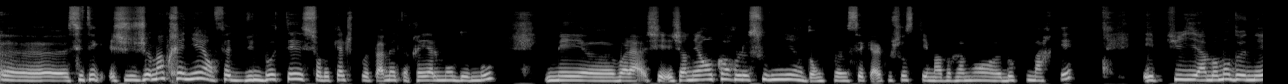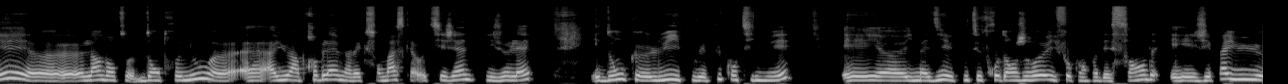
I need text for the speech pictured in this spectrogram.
euh, c'était, je, m'imprégnais en fait d'une beauté sur lequel je pouvais pas mettre réellement de mots, mais euh, voilà, j'en ai, encore le souvenir, donc euh, c'est quelque chose qui m'a vraiment euh, beaucoup marqué. Et puis, à un moment donné, euh, l'un d'entre nous euh, a eu un problème avec son masque à oxygène qui gelait. Et donc, euh, lui, il pouvait plus continuer. Et il m'a dit, écoute, c'est trop dangereux, il faut qu'on redescende. Et j'ai pas eu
